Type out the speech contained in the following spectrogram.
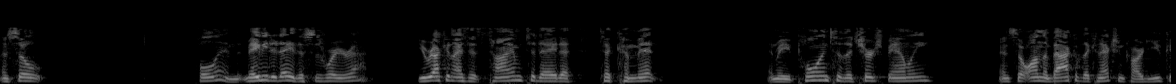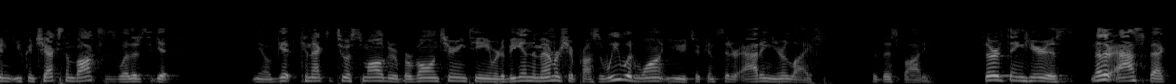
And so pull in. Maybe today this is where you're at. You recognize it's time today to to commit and maybe pull into the church family. And so on the back of the connection card, you can you can check some boxes, whether it's to get you know get connected to a small group or volunteering team or to begin the membership process. We would want you to consider adding your life to this body. Third thing here is another aspect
